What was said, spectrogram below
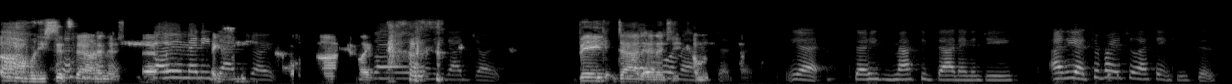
oh, when he sits down in the chair. So many dad jokes. Like So many dad jokes. big dad energy coming. jokes. Yeah. So he's massive dad energy. And yeah, to Rachel, I think he's just.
